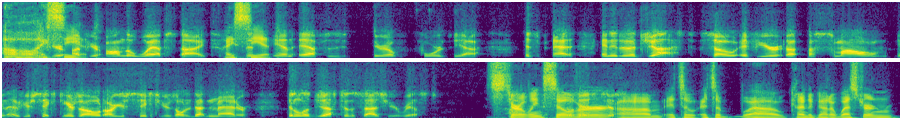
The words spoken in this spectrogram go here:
Oh, I if you're, see If it. you're on the website, I see it. NF04, yeah, it's at, and it adjusts. So if you're a, a small, you know, if you're 60 years old or you're 60 years old, it doesn't matter. It'll adjust to the size of your wrist. Sterling silver. um, it's a it's a uh, kind of got a western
